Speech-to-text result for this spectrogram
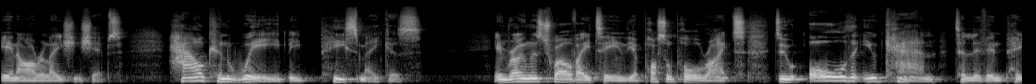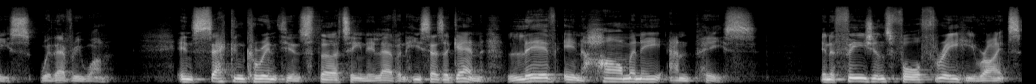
in our relationships. How can we be peacemakers? In Romans 12:18, the apostle Paul writes, "Do all that you can to live in peace with everyone." In 2 Corinthians 13:11, he says again, "Live in harmony and peace." In Ephesians 4:3 he writes,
